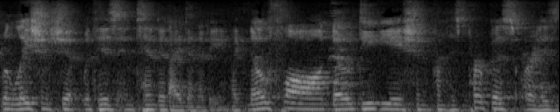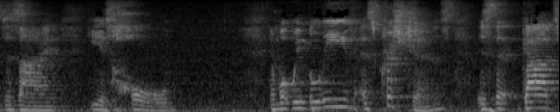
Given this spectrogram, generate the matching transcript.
relationship with his intended identity. Like no flaw, no deviation from his purpose or his design. He is whole. And what we believe as Christians is that God's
